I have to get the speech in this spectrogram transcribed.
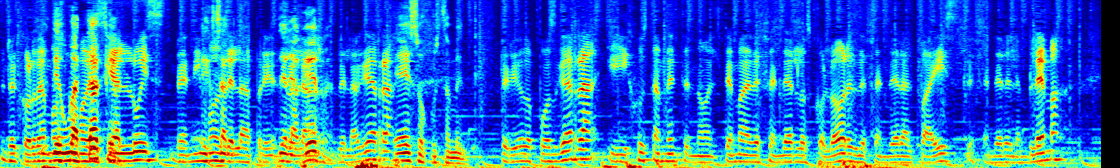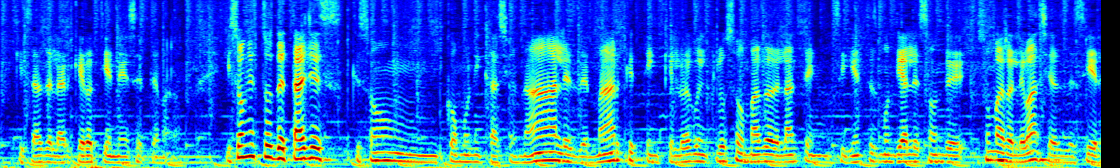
Recordemos, De un como ataque. decía Luis, venimos de Exacto, la, pre- de la guerra. de la guerra, Eso justamente. periodo posguerra, y justamente no el tema de defender los colores, defender al país, defender el emblema, quizás el arquero tiene ese tema, ¿no? Y son estos detalles que son comunicacionales, de marketing, que luego incluso más adelante en siguientes mundiales son de suma relevancia, es decir,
